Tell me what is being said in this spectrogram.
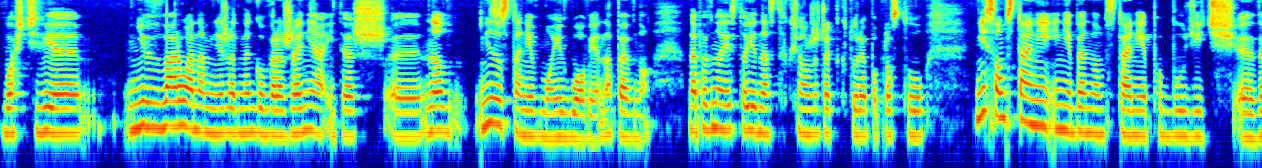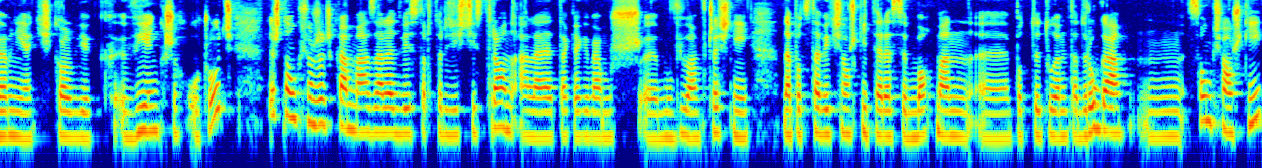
właściwie nie wywarła na mnie żadnego wrażenia i też y, no, nie zostanie w mojej głowie, na pewno. Na pewno jest to jedna z tych książeczek, które po prostu nie są w stanie i nie będą w stanie pobudzić y, we mnie jakichkolwiek większych uczuć. Zresztą książeczka ma zaledwie 140 stron, ale tak jak Wam już y, mówiłam wcześniej, na podstawie książki Teresy Bochman pod tytułem Ta druga, mm, są książki,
